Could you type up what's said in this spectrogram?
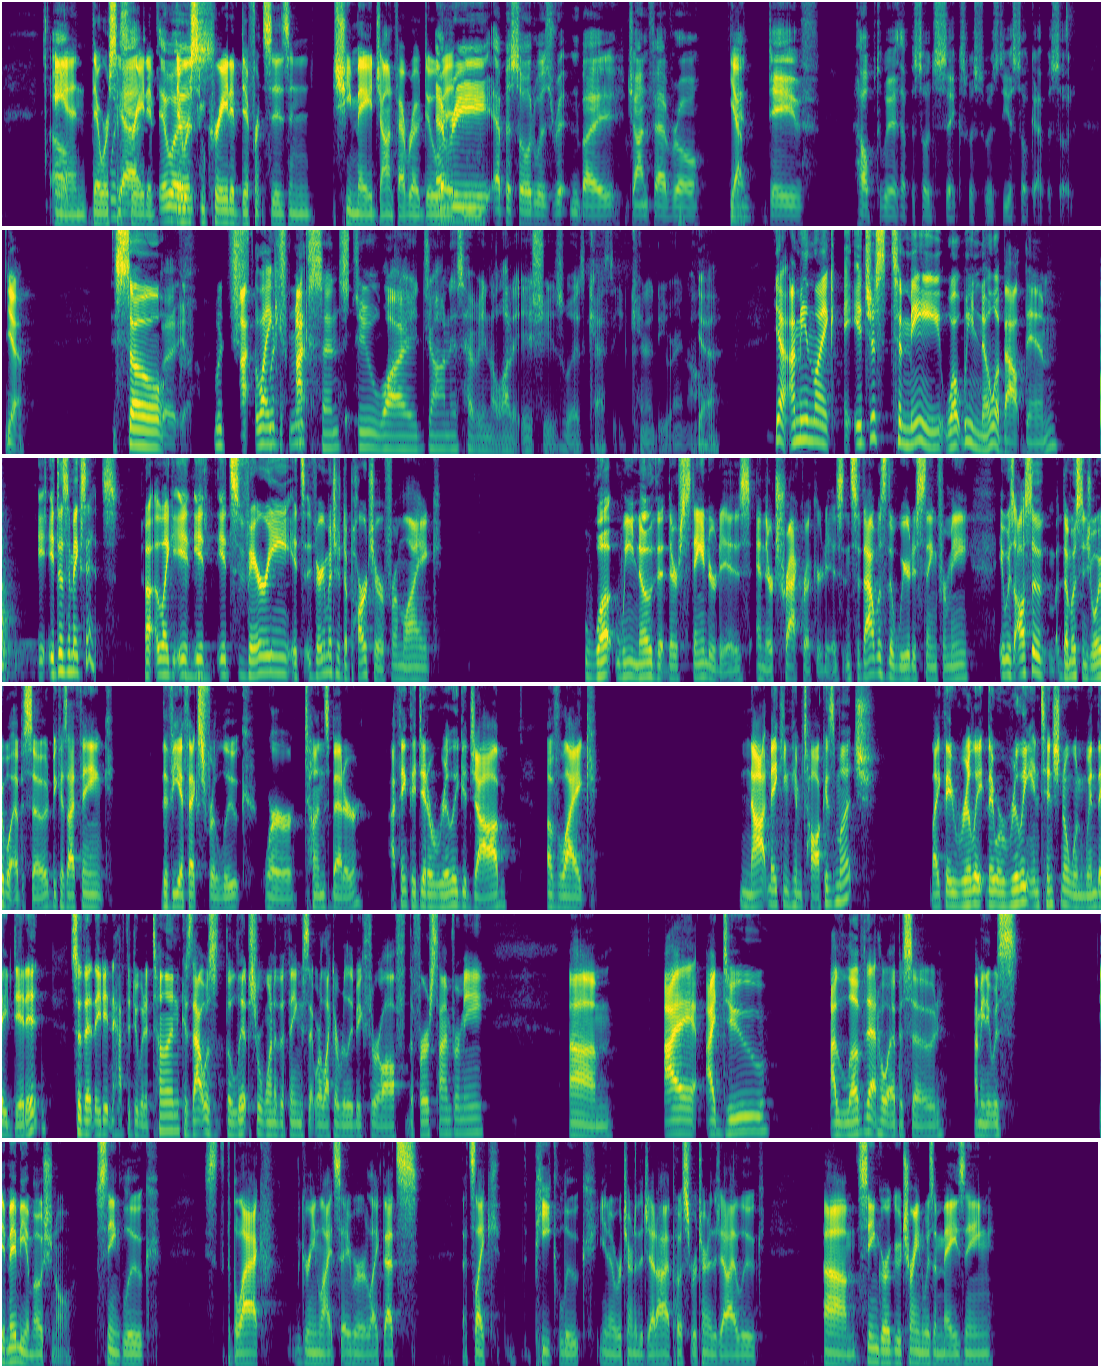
oh, and there were some Yeah, creative it there were some creative differences and she made Jon Favreau do it. every episode was written by Jon Favreau. Yeah. and Dave helped with episode six, which was the Ahsoka episode. yeah. So But yeah, Which I- like, which I- makes sense to why Jon is having a lot of issues with Kathy Kennedy right now. Yeah. Yeah. I mean, like, it just, to me, what we know about them, it, it doesn't make sense. Uh, like, it, it, it's very, it's very much a departure from like what we know that their standard is and their track record is. And so that was the weirdest thing for me. It was also the most enjoyable episode because I think the VFX for Luke were tons better. I think they did a really good job of like not making him talk as much. Like they really they were really intentional when when they did it so that they didn't have to do it a ton because that was the lips were one of the things that were like a really big throw off the first time for me. Um I I do I loved that whole episode. I mean it was it made me emotional seeing Luke the black the green lightsaber like that's that's like peak Luke, you know, Return of the Jedi, post Return of the Jedi Luke. Um, seeing Grogu train was amazing.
